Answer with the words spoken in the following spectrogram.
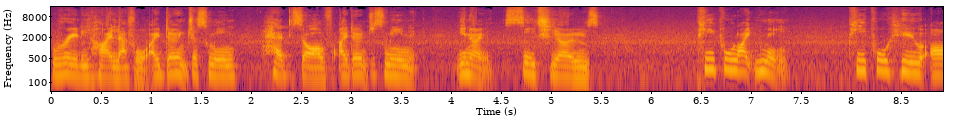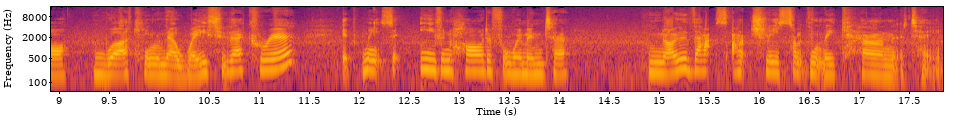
really high level, I don't just mean heads of, I don't just mean, you know, CTOs, people like me, people who are working their way through their career, it makes it even harder for women to know that's actually something they can attain.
